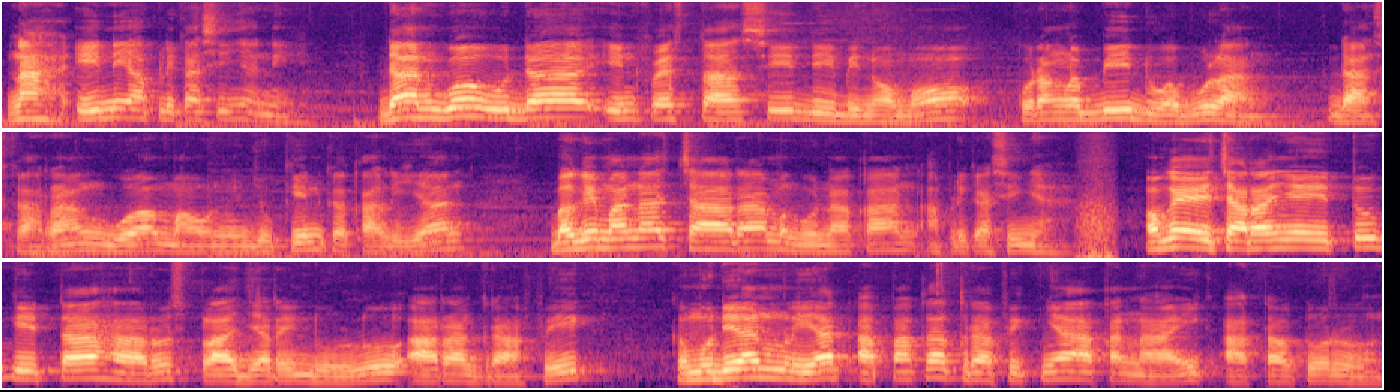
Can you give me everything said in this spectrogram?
Nah, ini aplikasinya nih. Dan gue udah investasi di Binomo kurang lebih dua bulan. Dan sekarang gue mau nunjukin ke kalian bagaimana cara menggunakan aplikasinya. Oke, caranya itu kita harus pelajarin dulu arah grafik, kemudian melihat apakah grafiknya akan naik atau turun.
